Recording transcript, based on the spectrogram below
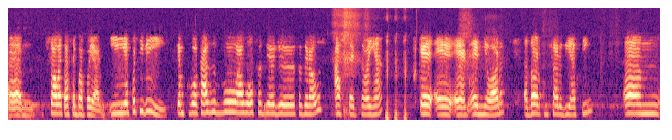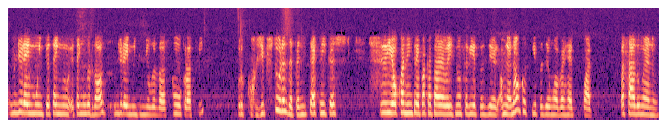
Um, o pessoal vai estar sempre a apoiar-me. E a partir daí, sempre que vou a casa, vou ao UOL fazer, uh, fazer aulas, às 7 da manhã, porque é, é, é, é, a minha hora. Adoro começar o dia assim. Um, melhorei muito, eu tenho, eu tenho lordose, melhorei muito a minha lordose com o CrossFit, porque corrigi posturas, aprendi técnicas, se eu, quando entrei para a Qatar Airways, não sabia fazer, ou melhor, não conseguia fazer um overhead squat, passado um ano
